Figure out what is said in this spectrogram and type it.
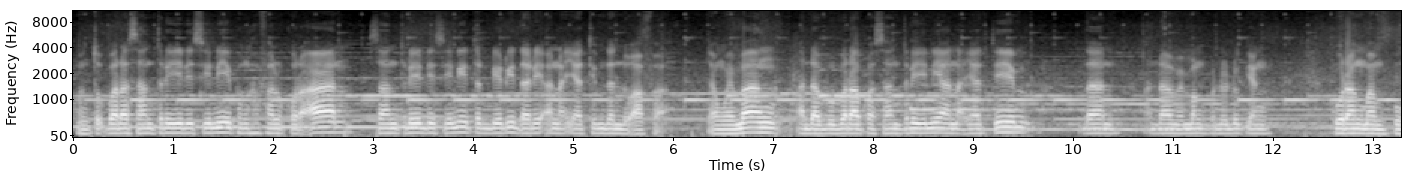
untuk para santri di sini penghafal Quran. Santri di sini terdiri dari anak yatim dan duafa. Yang memang ada beberapa santri ini anak yatim dan ada memang penduduk yang kurang mampu.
